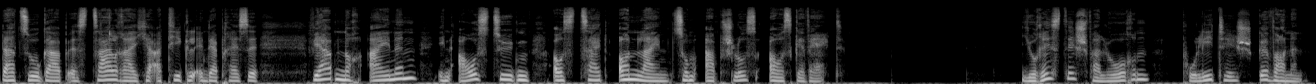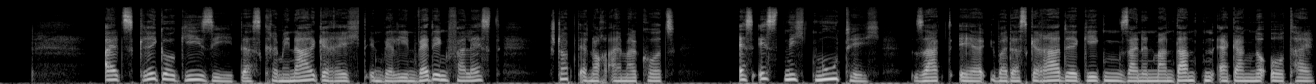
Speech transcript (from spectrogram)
Dazu gab es zahlreiche Artikel in der Presse. Wir haben noch einen in Auszügen aus Zeit Online zum Abschluss ausgewählt. Juristisch verloren, politisch gewonnen. Als Gregor Gysi das Kriminalgericht in Berlin-Wedding verlässt, stoppt er noch einmal kurz. Es ist nicht mutig, sagt er über das gerade gegen seinen Mandanten ergangene Urteil.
